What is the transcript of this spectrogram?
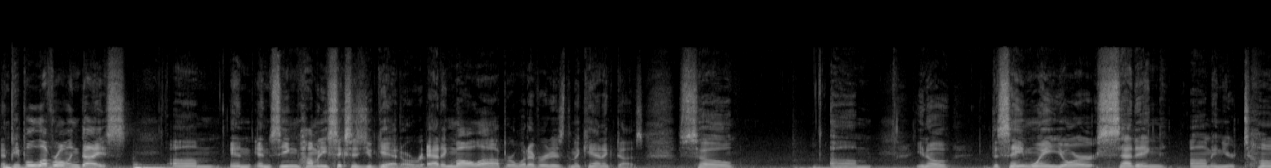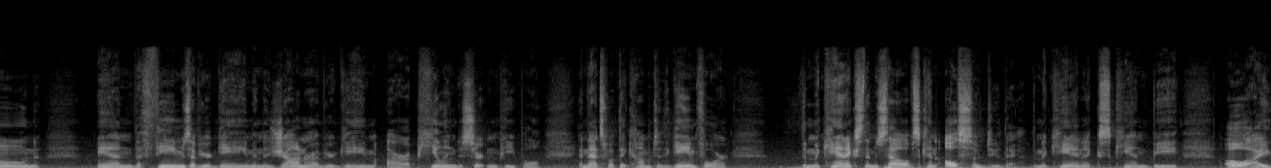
and people love rolling dice. Um, and and seeing how many sixes you get, or adding them all up, or whatever it is the mechanic does. So um, you know, the same way your setting um, and your tone and the themes of your game and the genre of your game are appealing to certain people, and that's what they come to the game for. The mechanics themselves can also do that. The mechanics can be, oh, I,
